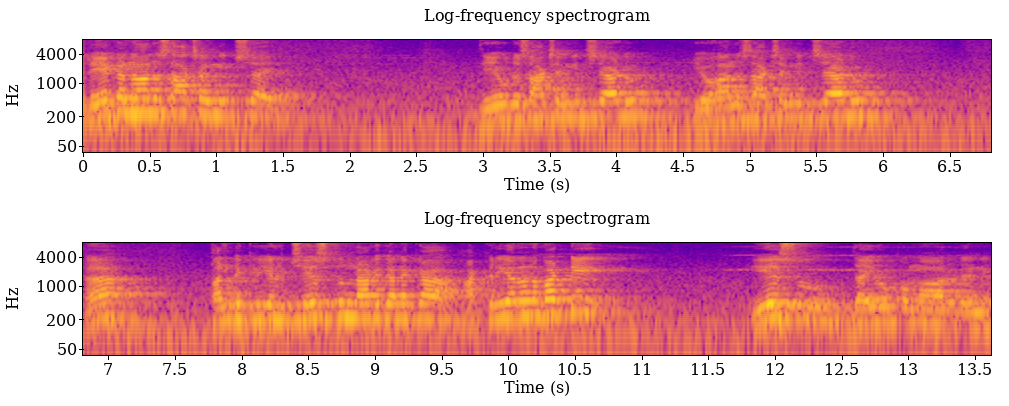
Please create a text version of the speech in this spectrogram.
లేఖనాలు సాక్ష్యం ఇచ్చాయి. దేవుడు సాక్ష్యం ఇచ్చాడు యోహాను సాక్ష్యం ఇచ్చాడు తండ్రి క్రియలు చేస్తున్నాడు గనక ఆ క్రియలను బట్టి యేసు దైవ కుమారుడని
